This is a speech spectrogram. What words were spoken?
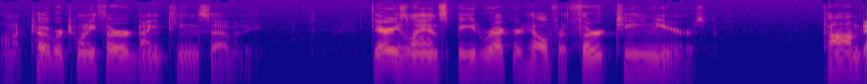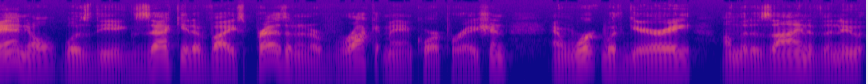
on October 23, 1970. Gary's land speed record held for 13 years, Tom Daniel was the executive vice president of Rocketman Corporation and worked with Gary on the design of the new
